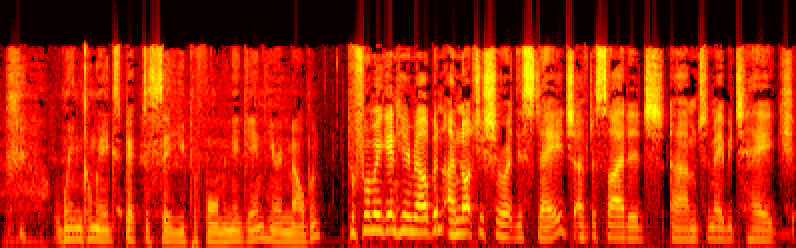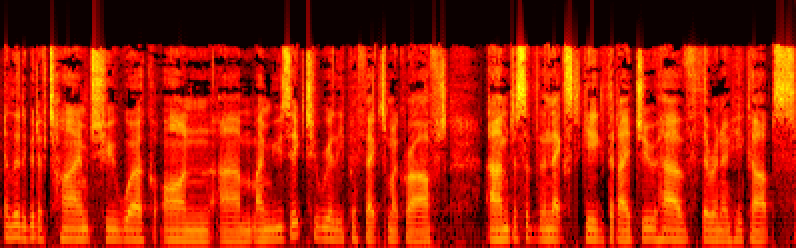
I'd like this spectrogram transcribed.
when can we expect to see you performing again here in Melbourne? Performing again here in Melbourne, I'm not too sure at this stage. I've decided um, to maybe take a little bit of time to work on um, my music to really perfect my craft. Um, just so the next gig that I do have, there are no hiccups,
